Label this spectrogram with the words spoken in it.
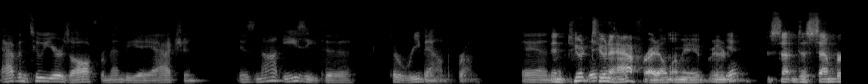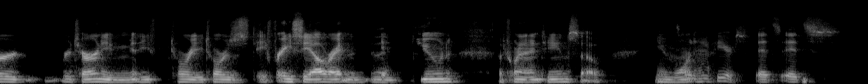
Having two years off from NBA action is not easy to to rebound from. And in two, two and a half, right? I mean, yeah. December return, he, he tore he tore his ACL right in, the, in yeah. June of 2019. So yeah, two and a half years. It's it's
